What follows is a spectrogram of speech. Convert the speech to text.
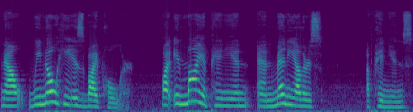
Now, we know he is bipolar, but in my opinion, and many others' opinions,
